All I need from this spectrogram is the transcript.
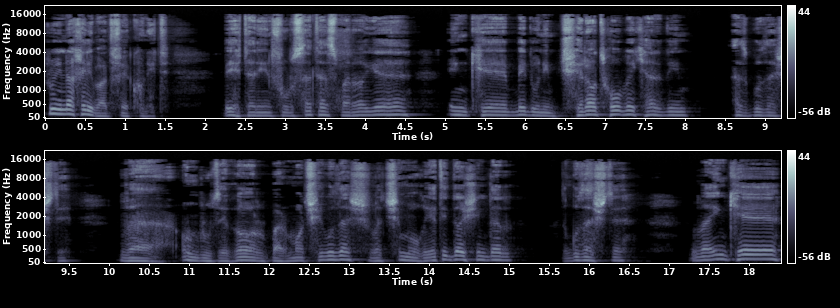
روی اینا خیلی باید فکر کنید. بهترین فرصت است برای اینکه بدونیم چرا توبه کردیم. از گذشته و اون روزگار بر ما چه گذشت و چه موقعیتی داشتیم در گذشته و اینکه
